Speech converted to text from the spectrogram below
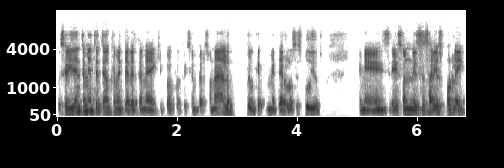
pues evidentemente tengo que meter el tema de equipo de protección personal o tengo que meter los estudios que me, eh, son necesarios por ley,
